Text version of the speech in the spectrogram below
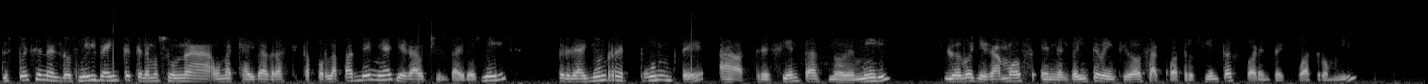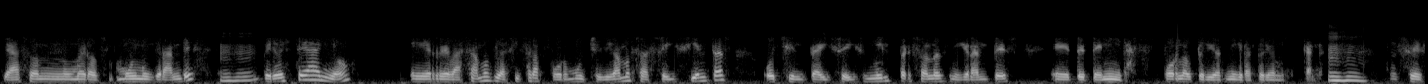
Después en el 2020 tenemos una, una caída drástica por la pandemia, llega a 82 mil, pero de ahí un repunte a 309 mil. Luego llegamos en el 2022 a 444 mil. Ya son números muy, muy grandes. Pero este año eh, rebasamos la cifra por mucho, llegamos a 686 mil personas migrantes eh, detenidas por la autoridad migratoria mexicana. Entonces,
